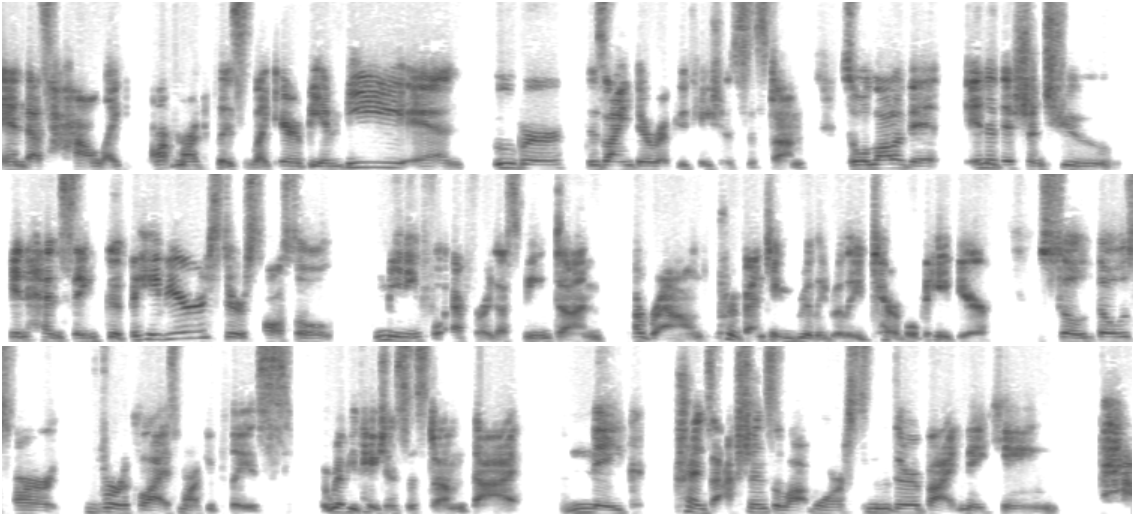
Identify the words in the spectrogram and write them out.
And that's how like art marketplaces like Airbnb and Uber designed their reputation system. So a lot of it, in addition to enhancing good behaviors, there's also meaningful effort that's being done around preventing really, really terrible behavior. So those are verticalized marketplace reputation system that make transactions a lot more smoother by making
